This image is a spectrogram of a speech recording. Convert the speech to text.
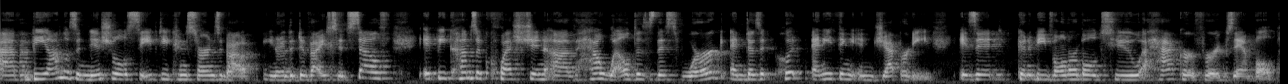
Um, beyond those initial safety concerns about, you know, the device itself, it becomes a question of how well does this work and does it put anything in jeopardy? Is it going to be vulnerable to a hacker, for example?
